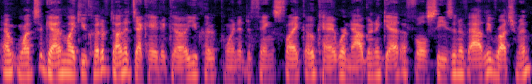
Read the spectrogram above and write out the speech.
And once again, like you could have done a decade ago, you could have pointed to things like, okay, we're now going to get a full season of Adley Rutschman,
